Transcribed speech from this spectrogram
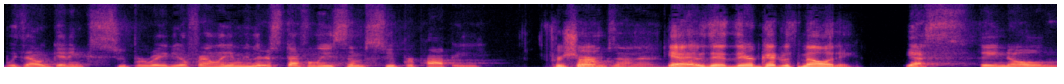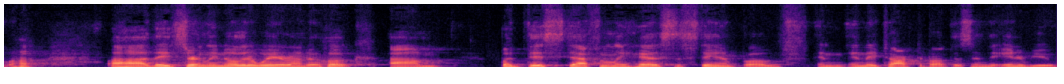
without getting super radio friendly. I mean, there's definitely some super poppy for sure. songs on there. Yeah, they're, they're good with melody. Yes, they know. Uh, they certainly know their way around a hook. Um, but this definitely has the stamp of, and, and they talked about this in the interview.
